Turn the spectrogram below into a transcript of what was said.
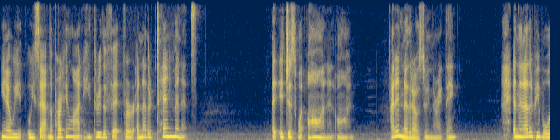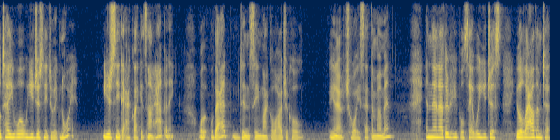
You know, we, we sat in the parking lot. He threw the fit for another 10 minutes. It, it just went on and on. I didn't know that I was doing the right thing. And then other people will tell you, well, you just need to ignore it. You just need to act like it's not happening. Well, that didn't seem like a logical you know, choice at the moment. And then other people say, well, you just, you allow them to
